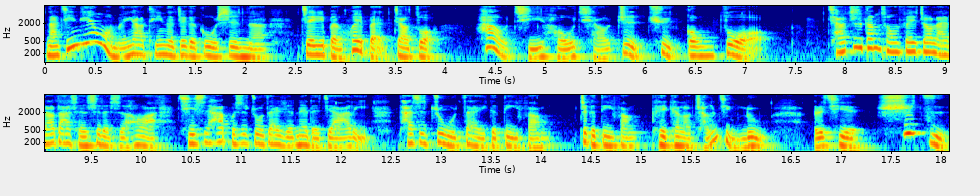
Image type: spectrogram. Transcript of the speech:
那今天我们要听的这个故事呢，这一本绘本叫做《好奇猴乔治去工作》。乔治刚从非洲来到大城市的时候啊，其实他不是住在人类的家里，他是住在一个地方。这个地方可以看到长颈鹿，而且狮子、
